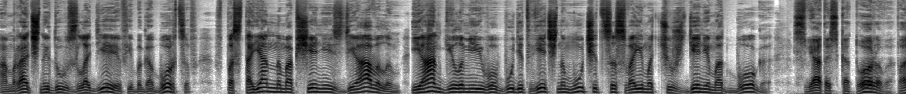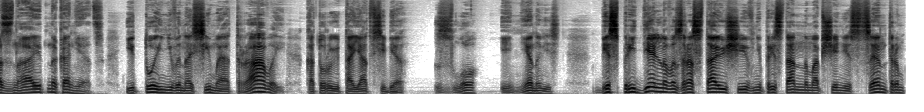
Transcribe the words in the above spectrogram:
а мрачный дух злодеев и богоборцев в постоянном общении с дьяволом и ангелами его будет вечно мучиться своим отчуждением от Бога, святость которого познает, наконец, и той невыносимой отравой, которую таят в себе зло и ненависть, беспредельно возрастающие в непрестанном общении с центром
